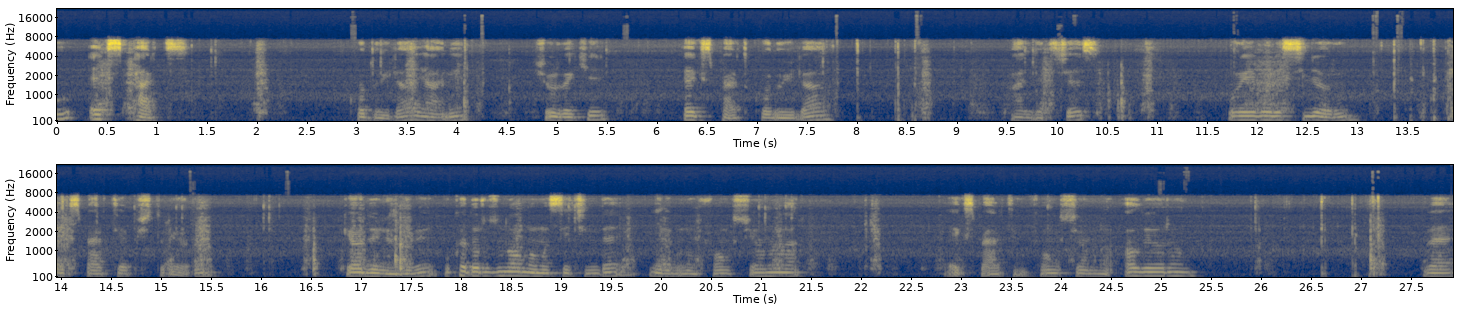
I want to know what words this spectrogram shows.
Bu expert koduyla yani şuradaki expert koduyla halledeceğiz. Burayı böyle siliyorum. Expert yapıştırıyorum. Gördüğünüz gibi bu kadar uzun olmaması için de yine bunun fonksiyonu var. Expert'in fonksiyonunu alıyorum. Ve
